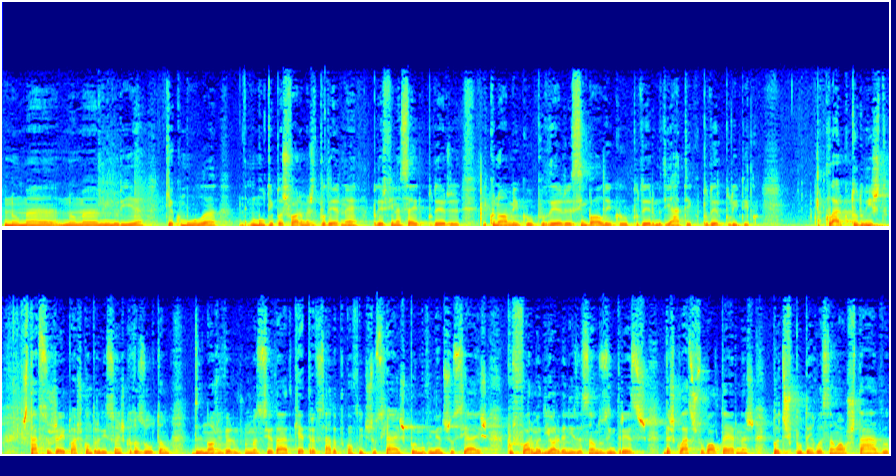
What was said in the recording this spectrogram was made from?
numa, numa minoria que acumula múltiplas formas de poder, né? Poder financeiro, poder económico, poder simbólico, poder mediático, poder político. Claro que tudo isto está sujeito às contradições que resultam de nós vivermos numa sociedade que é atravessada por conflitos sociais, por movimentos sociais, por forma de organização dos interesses das classes subalternas, pela disputa em relação ao Estado,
